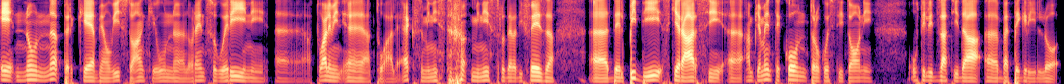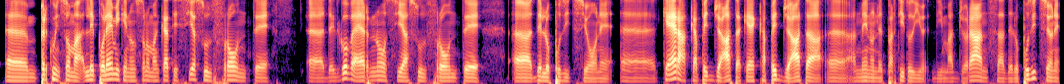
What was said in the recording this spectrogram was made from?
e non perché abbiamo visto anche un Lorenzo Guerini, eh, attuale, eh, attuale, ex ministro, ministro, della difesa eh, del PD, schierarsi eh, ampiamente contro questi toni utilizzati da uh, Beppe Grillo. Um, per cui insomma le polemiche non sono mancate sia sul fronte uh, del governo sia sul fronte uh, dell'opposizione, che era capeggiata, che è capeggiata almeno nel partito di, di, maggioranza dell'opposizione,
